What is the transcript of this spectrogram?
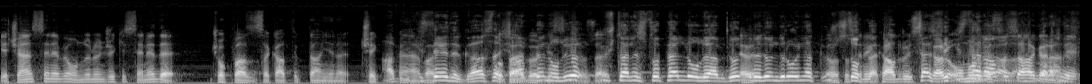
geçen sene ve ondan önceki sene de çok fazla sakatlıktan yana çekti Abi iki Fenerbahçe. senedir Galatasaray Stoper şampiyon oluyor. özellikle. Üç tane stoperle oluyor abi. Döndüre Evet. döndüre oynat. Üç Galatasaray'ın stoper. kadro Sen istikrarı sekiz tane omurgası daha garanti.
